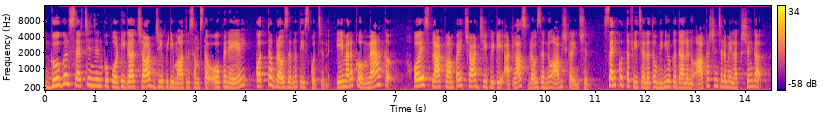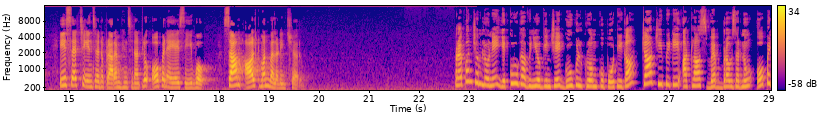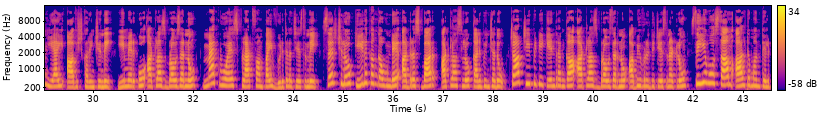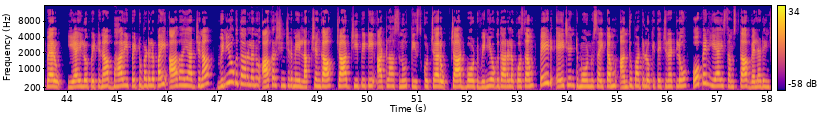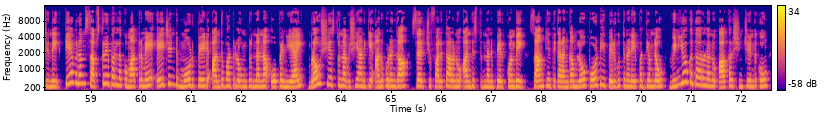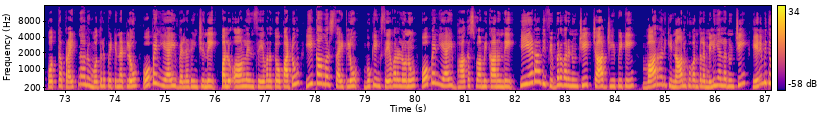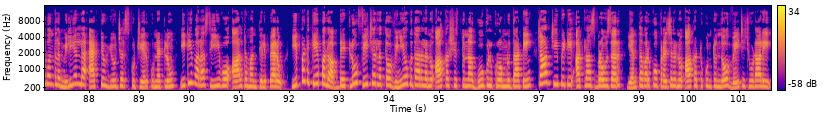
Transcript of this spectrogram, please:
Google search ఇంజిన్కు పోటీగా chat GPT మాతృ సంస్థ ఓపెన్ ఏఐ కొత్త బ్రౌజర్ను తీసుకొచ్చింది. ఈ మేరకు మ్యాక్ ఓఎస్ ప్లాట్ఫామ్పై చాట్ జీపీటీ అట్లాస్ బ్రౌజర్ను ఆవిష్కరించింది. సరికొత్త ఫీచర్లతో వినియోగదారులను ఆకర్షించడమే లక్ష్యంగా ఈ సెర్చ్ ఇంజిన్ను ప్రారంభించినట్లు Open AI CEO Sam Altman వెల్లడించారు. ప్రపంచంలోనే ఎక్కువగా వినియోగించే గూగుల్ క్రోమ్కు పోటీగా చాట్ జీపీటీ అట్లాస్ వెబ్ బ్రౌజర్ను ఓపెన్ ఏఐ ఆవిష్కరించింది. ఈ మేరకు అట్లాస్ బ్రౌజర్ను మ్యాక్ ఓఎస్ ప్లాట్ఫామ్ పై విడుదల చేసింది. సెర్చ్లో కీలకంగా ఉండే అడ్రస్ బార్ అట్లాస్లో కనిపించదు. చాట్ జీపీటీ కేంద్రంగా అట్లాస్ బ్రౌజర్ను అభివృద్ధి చేసినట్లు సీఈఓ సామ్ ఆల్టమన్ తెలిపారు. ఏఐలో పెట్టిన భారీ పెట్టుబడులపై ఆదాయార్జన వినియోగదారులను ఆకర్షించడమే లక్ష్యంగా చాట్ జీపీటీ అట్లాస్ను తీసుకొచ్చారు. చాట్ బోట్ వినియోగదారుల కోసం పెయిడ్ ఏజెంట్ మోడ్ను సైతం అందుబాటులోకి తెచ్చినట్లు ఓపెన్ ఏఐ సంస్థ వెల్లడించింది. కేవలం సబ్స్క్రైబర్లకు మాత్రమే ఏజెంట్ మోడ్ పెయిడ్ అందుబాటులో ఉంటుందన్న ఓపెన్ ఏఐ బ్రౌజ్ చేస్తున్న విషయానికి అనుగుణంగా సెర్చ్ ఫలితాలను అందిస్తుందని పేర్కొంది. సాంకేతిక రంగంలో పోటీ పెరుగుతున్న నేపథ్యంలో వినియోగదారులను ఆకర్షించేందుకు కొత్త ప్రయత్నాలు మొదలుపెట్టినట్లు ఓపెన్ ఏఐ వెల్లడించింది. పలు ఆన్లైన్ సేవలతో పాటు ఈ కామర్స్ సైట్లు బుకింగ్ సేవలలోనూ ఓపెన్ ఏఐ భాగస్వామి కానుంది. ఈ ఏడాది ఏడాది ఫిబ్రవరి నుంచి చాట్ జీపీటీ వారానికి నాలుగు వందల మిలియన్ల నుంచి ఎనిమిది వందల మిలియన్ల యాక్టివ్ యూజర్స్కు చేరుకున్నట్లు ఇటీవల సీఈఓ ఆల్టమన్ తెలిపారు. ఇప్పటికే పలు అప్డేట్లు ఫీచర్లతో వినియోగదారులను ఆకర్షిస్తున్న గూగుల్ క్రోమ్ను దాటి చాట్ జీపీటీ అట్లాస్ బ్రౌజర్ ఎంతవరకు ప్రజలను ఆకట్టుకుంటుందో వేచి చూడాలి.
